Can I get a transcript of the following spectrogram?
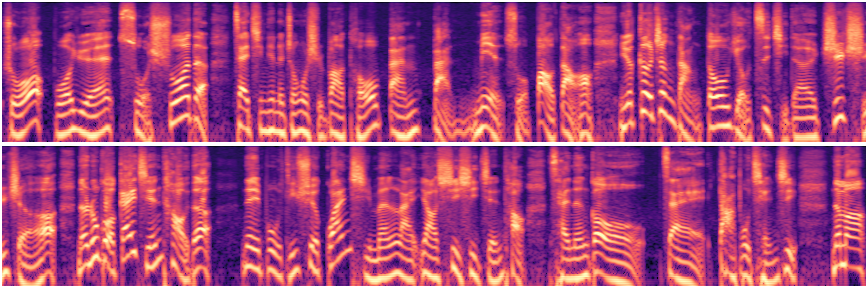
卓博源所说的，在今天的《中国时报》头版版面所报道啊，因为各政党都有自己的支持者，那如果该检讨的内部的确关起门来要细细检讨，才能够。在大步前进。那么，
